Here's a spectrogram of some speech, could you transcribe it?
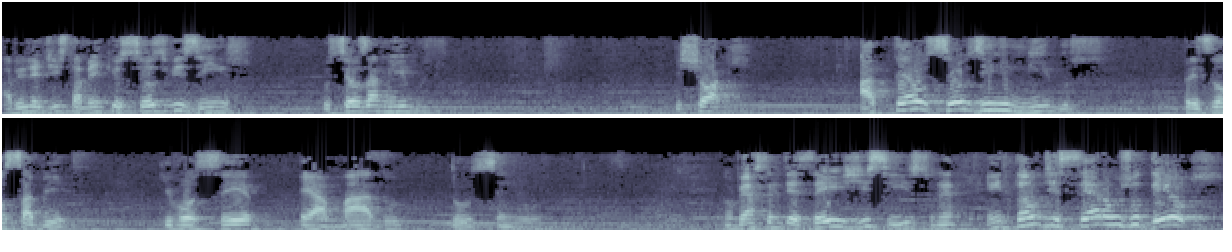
A Bíblia diz também que os seus vizinhos, os seus amigos, e choque, até os seus inimigos precisam saber que você é amado do Senhor. No verso 36 disse isso, né? Então disseram os judeus:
